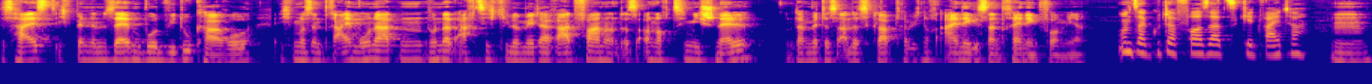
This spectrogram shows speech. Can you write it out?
Das heißt, ich bin im selben Boot wie du, Caro. Ich muss in drei Monaten 180 Kilometer Rad fahren und das auch noch ziemlich schnell. Und damit das alles klappt, habe ich noch einiges an Training vor mir. Unser guter Vorsatz geht weiter. Mhm.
